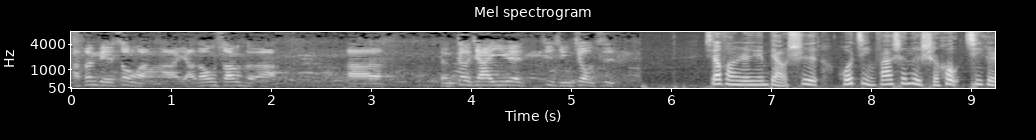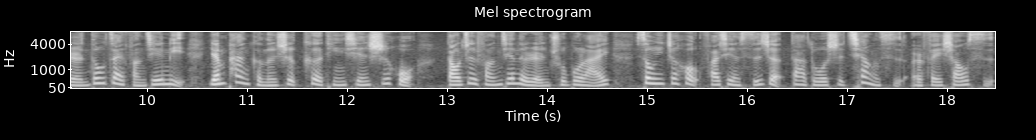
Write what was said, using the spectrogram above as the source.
啊分别送往啊亚东双和啊啊等各家医院进行救治。消防人员表示，火警发生的时候，七个人都在房间里，研判可能是客厅先失火，导致房间的人出不来。送医之后，发现死者大多是呛死而非烧死。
